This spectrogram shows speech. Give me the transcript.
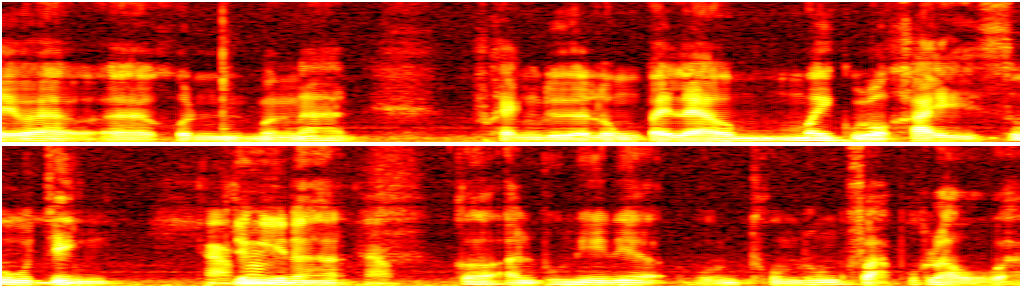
จัหวัดว่าเอ่อคนเมืองน่านแข่งเรือลงไปแล้วไม่กลัวใครสู้จริงครับอย่างนี้นะฮะครับก็อันพวกนี้เนี่ยผมผมต้องฝากพวกเราว่า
